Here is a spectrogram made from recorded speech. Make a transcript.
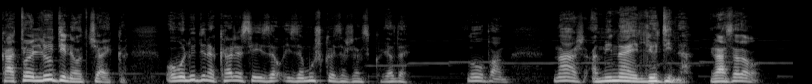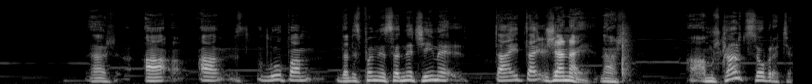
Kada to je ljudina od čovjeka. Ovo ljudina kaže se i za, i za muško i za žensko. Jel da? Lupam. Znaš, a mina je ljudina. Gra sad ovo. Znaš, a, a lupam, da ne spominjem sad neće ime, taj, taj, žena je, znaš. A, a muškarcu se obraća.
